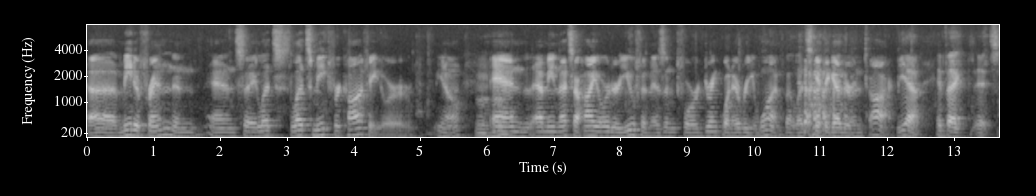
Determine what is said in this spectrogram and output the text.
uh, meet a friend and and say let's let's meet for coffee or you know, Mhm. and I mean that's a high order euphemism for drink whatever you want, but let's get together and talk. Yeah, in fact, it's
